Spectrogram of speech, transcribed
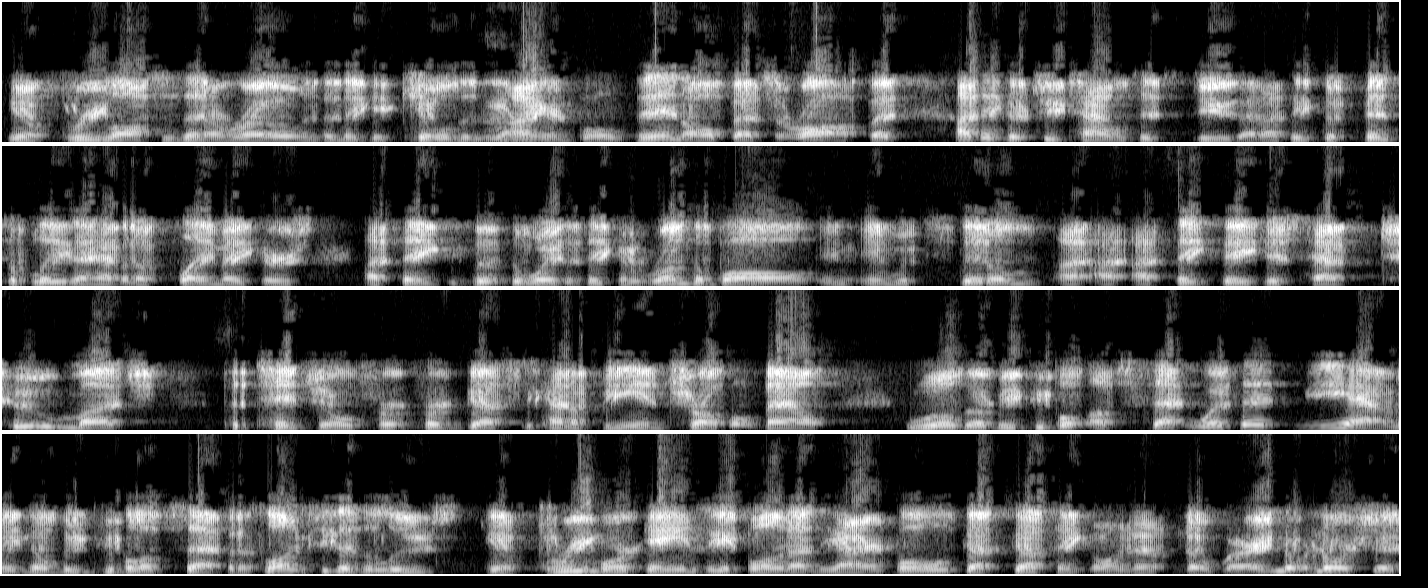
you know, three losses in a row and then they get killed in the Iron Bowl. Then all bets are off. But I think they're too talented to do that. I think defensively they have enough playmakers. I think the, the way that they can run the ball and, and with Stidham, I, I, I think they just have too much – potential for, for Gus to kind of be in trouble. Now, will there be people upset with it? Yeah, I mean, there'll be people upset. But as long as he doesn't lose, you know, three more games and get blown out in the Iron Bowl, Gus, Gus ain't going nowhere, nor, nor should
